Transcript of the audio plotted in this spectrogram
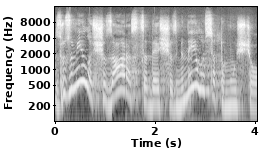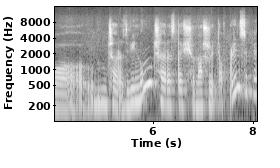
Зрозуміло, що зараз це дещо змінилося, тому що через війну, через те, що наше життя в принципі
